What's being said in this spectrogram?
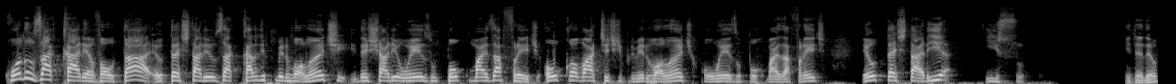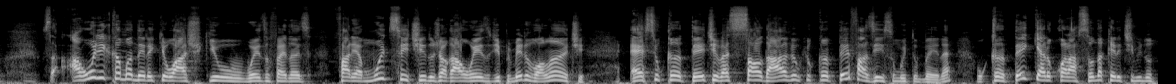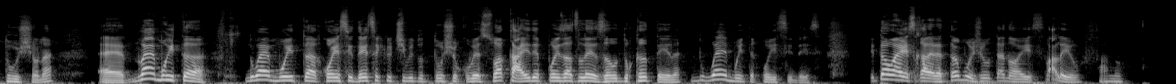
quando o Zakaria voltar, eu testaria o Zakaria de primeiro volante e deixaria o Enzo um pouco mais à frente. Ou o Kovacic de primeiro volante, com o Enzo um pouco mais à frente. Eu testaria isso. Entendeu? A única maneira que eu acho que o Enzo Fernandes faria muito sentido jogar o Enzo de primeiro volante é se o Kanté tivesse saudável, que o Kanté fazia isso muito bem, né? O Kanté que era o coração daquele time do Tuchel, né? É, não é muita não é muita coincidência que o time do Tuchel começou a cair depois das lesões do Kanté, né? Não é muita coincidência. Então é isso, galera. Tamo junto, é nóis. Valeu, falou.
